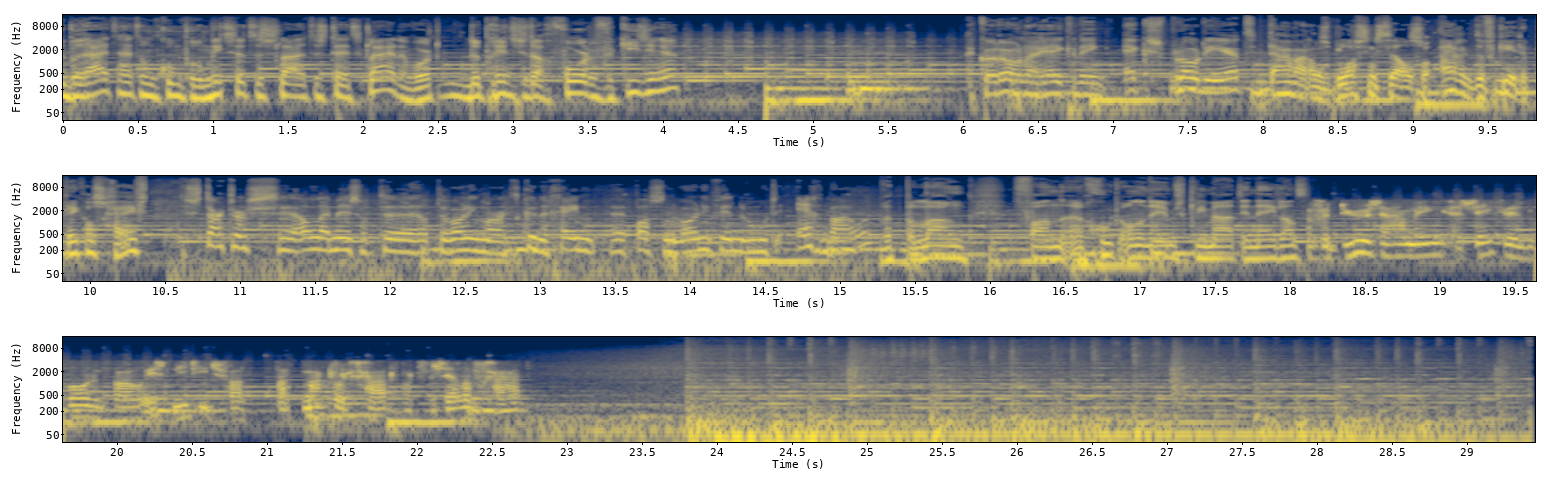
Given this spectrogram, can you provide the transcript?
de bereidheid om compromissen te sluiten steeds kleiner wordt. De Prinsjesdag voor de verkiezingen. De coronarekening explodeert. Daar waar ons belastingstelsel eigenlijk de verkeerde prikkels geeft. Starters, eh, allerlei mensen op de, op de woningmarkt kunnen geen eh, passende woning vinden, moeten echt bouwen. Het belang van een goed ondernemersklimaat in Nederland. Verduurzaming, eh, zeker in de woningbouw, is niet iets wat, wat makkelijk gaat, wat vanzelf gaat.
